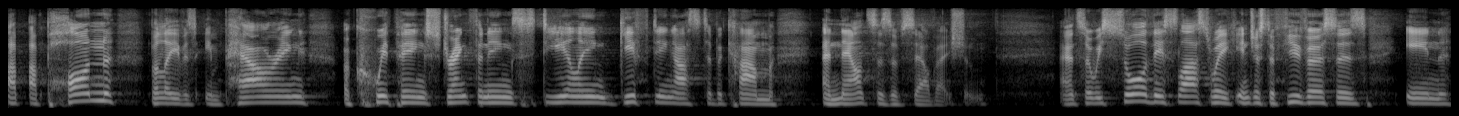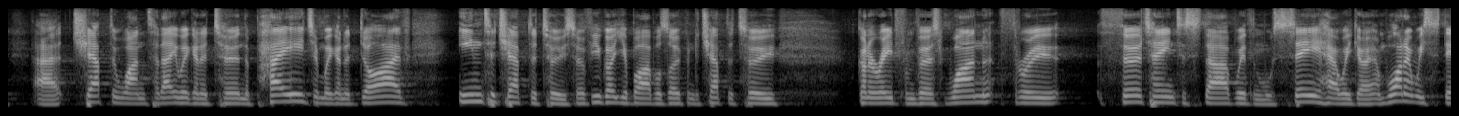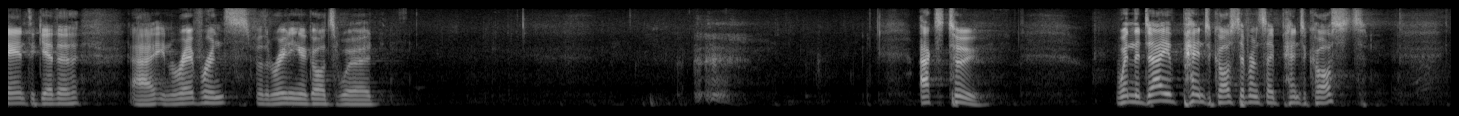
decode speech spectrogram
upon believers, empowering, equipping, strengthening, stealing, gifting us to become announcers of salvation. And so we saw this last week in just a few verses in uh, chapter one. Today we're going to turn the page and we're going to dive into chapter two. So if you've got your Bibles open to chapter two, I'm going to read from verse one through 13 to start with, and we'll see how we go. And why don't we stand together uh, in reverence for the reading of God's word? Acts 2. When the day of Pentecost, everyone say Pentecost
